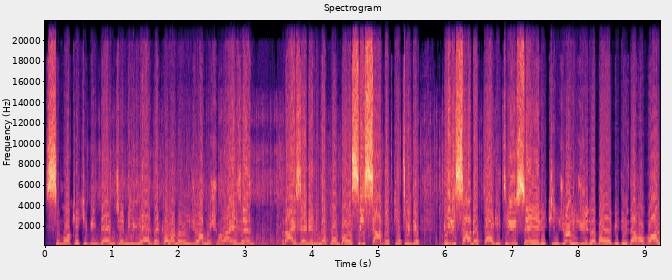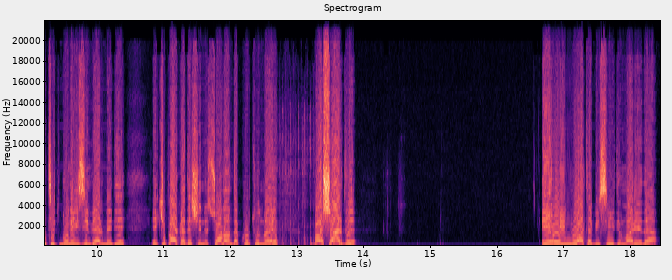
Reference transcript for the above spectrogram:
Smoke ekibinden Cemil yerde kalan oyuncu olmuş. Ryzen. Ryzen elinde pompalısı isabet getirdi. Bir isabet daha getirirse eğer ikinci oyuncuyu da bayabilirdi ama Wanted buna izin vermedi. Ekip arkadaşını son anda kurtulmayı başardı. Eğer o yumruğu atabilseydim var ya da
